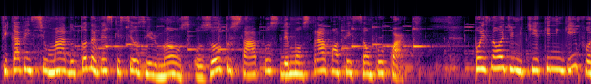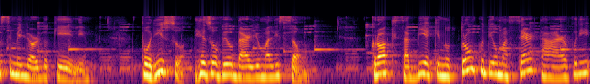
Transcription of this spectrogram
Ficava enciumado toda vez que seus irmãos, os outros sapos, demonstravam afeição por Quack pois não admitia que ninguém fosse melhor do que ele. Por isso, resolveu dar-lhe uma lição. Croc sabia que no tronco de uma certa árvore,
